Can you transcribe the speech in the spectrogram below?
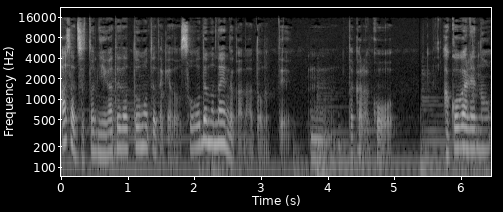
朝ずっと苦手だと思ってたけどそうでもないのかなと思って、うん、だからこう憧れの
